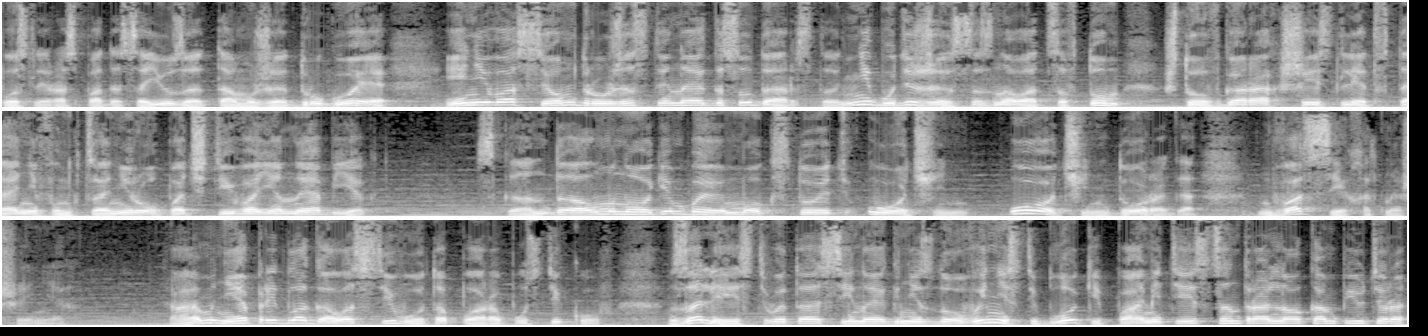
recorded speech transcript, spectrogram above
После распада Союза там уже другое и не во всем дружественное государство. Не будешь же сознаваться в том, что в горах шесть лет в тайне функционировал почти военный объект. Скандал многим бы мог стоить очень, очень дорого во всех отношениях. А мне предлагалось всего-то пара пустяков. Залезть в это осиное гнездо, вынести блоки памяти из центрального компьютера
